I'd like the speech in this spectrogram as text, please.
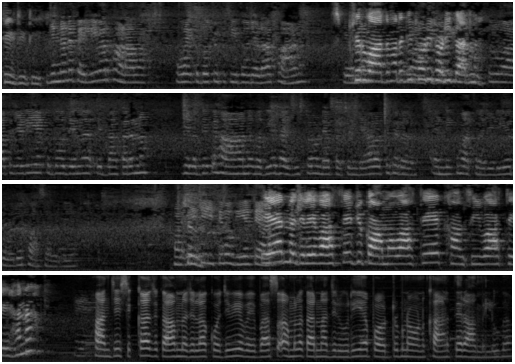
ਠੀਕ ਠੀਕ ਠੀਕ। ਜਿਨ੍ਹਾਂ ਨੇ ਪਹਿਲੀ ਵਾਰ ਖਾਣਾ ਵਾ ਉਹ ਇੱਕ ਦੋ ਚੁਟਕੀ ਤੋਂ ਜਿਹੜਾ ਖਾਣ ਸ਼ੁਰੂਆਤ ਮਤਲਬ ਕਿ ਥੋੜੀ ਥੋੜੀ ਕਰਨ। ਸ਼ੁਰੂਆਤ ਜਿਹੜੀ ਇੱਕ ਦੋ ਦਿਨ ਇਦਾਂ ਕਰਨ। ਜੇ ਲੱਗੇ ਕਿ ਹਾਂ ਸਾਨੂੰ ਵਧੀਆ ਡਾਈਜੈਸਟ ਹੋਣ ਡਿਆ ਪਚਣ ਡਿਆ ਵਾ ਤੇ ਫਿਰ ਇੰਨੀ ਕੁ ਮਾਤਰਾ ਜਿਹੜੀ ਹੈ ਰੋਜ਼ ਉਹ ਖਾ ਸਕਦੇ ਆ। ਹੁਣ ਇਹ ਚੀਜ਼ ਤੇ ਹੋ ਗਈ ਹੈ ਤਿਆਰ। ਇਹ ਨਜਲੇ ਵਾਸਤੇ ਜ਼ੁਕਾਮ ਵਾਸਤੇ ਖਾਂਸੀ ਵਾਸਤੇ ਹਨਾ? ਹਾਂਜੀ ਸਿੱਕਾ ਜ਼ੁਕਾਮ ਨਜ਼ਲਾ ਕੁਝ ਵੀ ਹੋਵੇ ਬਸ ਅਮਲ ਕਰਨਾ ਜ਼ਰੂਰੀ ਹੈ ਪਾਊਡਰ ਬਣਾਉਣ ਖਾਣ ਤੇ ਆਰਾਮ ਮਿਲੂਗਾ।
